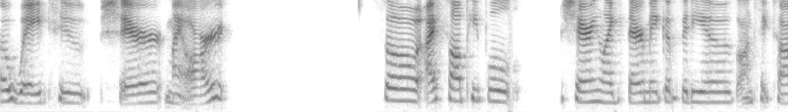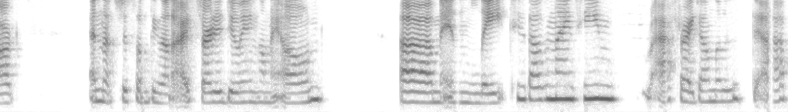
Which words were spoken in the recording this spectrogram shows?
a way to share my art. So I saw people sharing like their makeup videos on TikTok, and that's just something that I started doing on my own um, in late 2019 after I downloaded the app.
